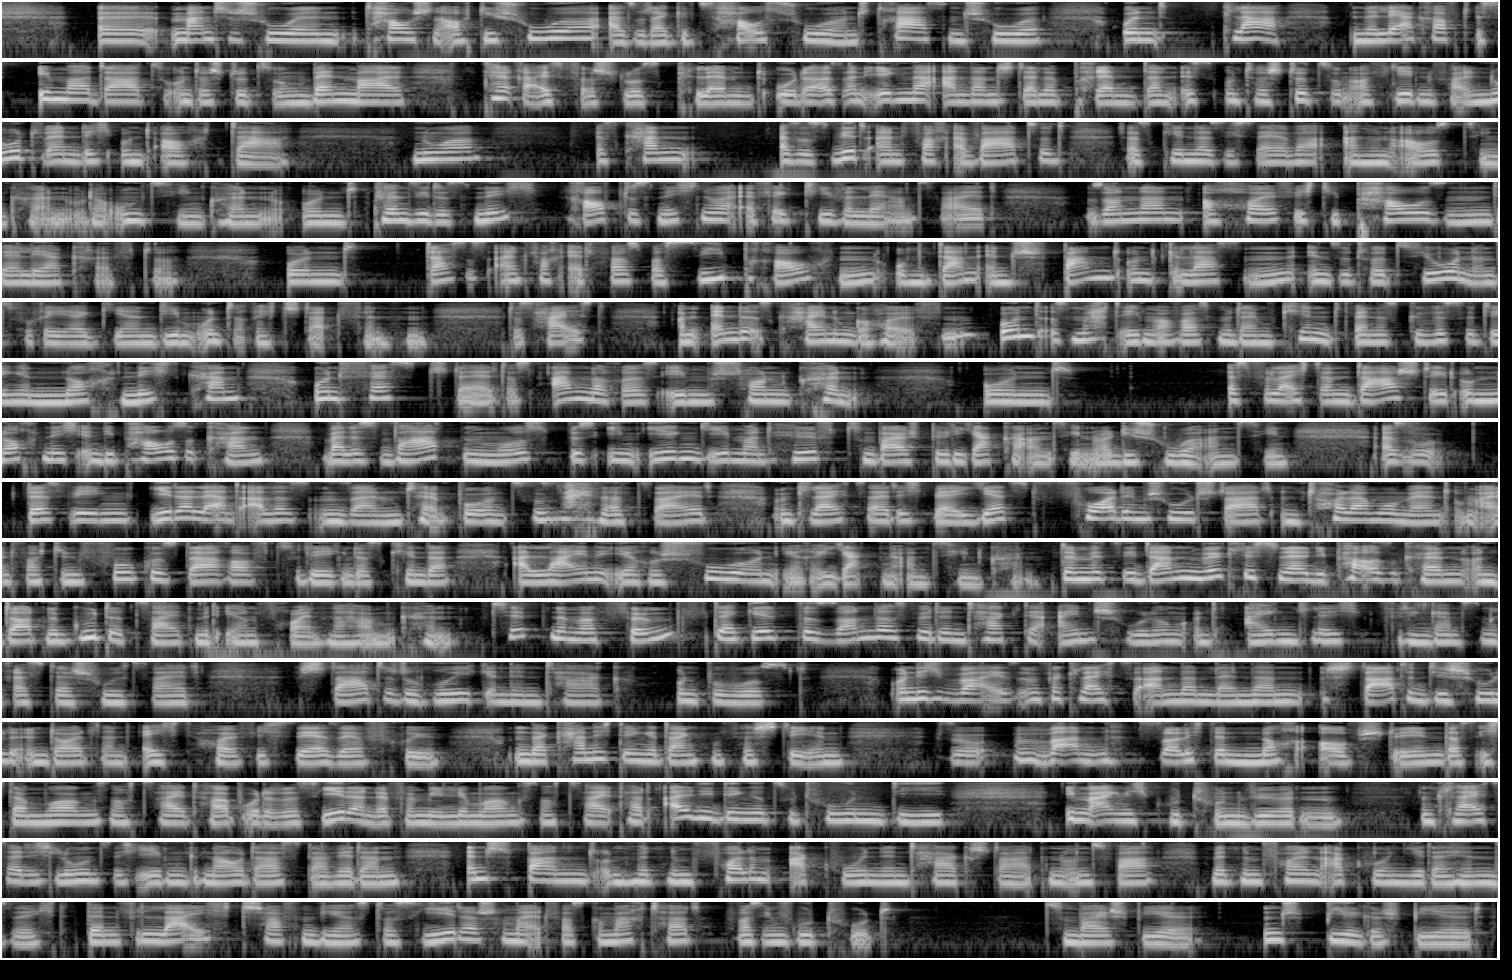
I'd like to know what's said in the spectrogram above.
äh, manche Schulen tauschen auch die Schuhe, also da gibt es Hausschuhe und Straßenschuhe. Und klar, eine Lehrkraft ist immer da zur Unterstützung. Wenn mal der Reißverschluss klemmt oder es an irgendeiner anderen Stelle brennt, dann ist Unterstützung auf jeden Fall notwendig und auch da. Nur, es kann, also es wird einfach erwartet, dass Kinder sich selber an- und ausziehen können oder umziehen können. Und können sie das nicht, raubt es nicht nur effektive Lernzeit, sondern auch häufig die Pausen der Lehrkräfte. Und das ist einfach etwas, was sie brauchen, um dann entspannt und gelassen in Situationen zu reagieren, die im Unterricht stattfinden. Das heißt, am Ende ist keinem geholfen und es macht eben auch was mit deinem Kind, wenn es gewisse Dinge noch nicht kann und feststellt, dass andere es eben schon können. Und es vielleicht dann dasteht und noch nicht in die Pause kann, weil es warten muss, bis ihm irgendjemand hilft, zum Beispiel die Jacke anziehen oder die Schuhe anziehen. Also Deswegen, jeder lernt alles in seinem Tempo und zu seiner Zeit. Und gleichzeitig wäre jetzt vor dem Schulstart ein toller Moment, um einfach den Fokus darauf zu legen, dass Kinder alleine ihre Schuhe und ihre Jacken anziehen können. Damit sie dann möglichst schnell die Pause können und dort eine gute Zeit mit ihren Freunden haben können. Tipp Nummer 5, der gilt besonders für den Tag der Einschulung und eigentlich für den ganzen Rest der Schulzeit. Startet ruhig in den Tag und bewusst. Und ich weiß, im Vergleich zu anderen Ländern startet die Schule in Deutschland echt häufig sehr, sehr früh. Und da kann ich den Gedanken verstehen. So, wann soll ich denn noch aufstehen, dass ich da morgens noch Zeit habe oder dass jeder in der Familie morgens noch Zeit hat, all die Dinge zu tun, die ihm eigentlich gut tun würden. Und gleichzeitig lohnt sich eben genau das, da wir dann entspannt und mit einem vollen Akku in den Tag starten. Und zwar mit einem vollen Akku in jeder Hinsicht. Denn vielleicht schaffen wir es, dass jeder schon mal etwas gemacht hat, was ihm gut tut. Zum Beispiel ein Spiel gespielt,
